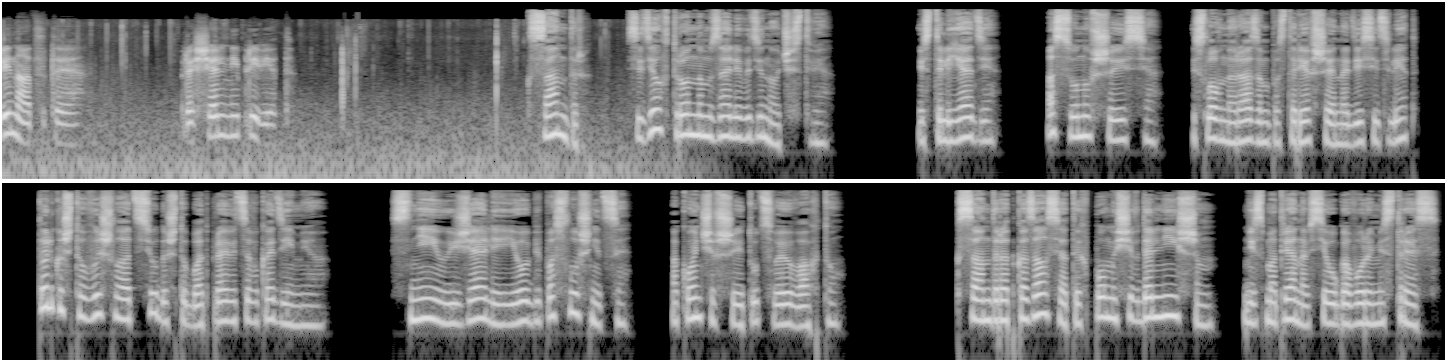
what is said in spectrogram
Тринадцатое. Прощальный привет. Ксандр сидел в тронном зале в одиночестве. Истельяди, осунувшаяся и словно разом постаревшая на десять лет, только что вышла отсюда, чтобы отправиться в академию. С ней уезжали и обе послушницы, окончившие тут свою вахту. Ксандр отказался от их помощи в дальнейшем, несмотря на все уговоры мистресс.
